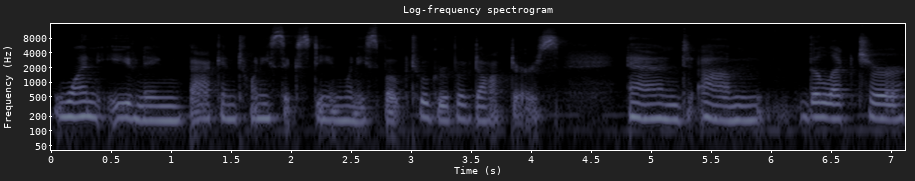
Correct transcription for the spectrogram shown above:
one evening back in 2016 when he spoke to a group of doctors. And um, the lecture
